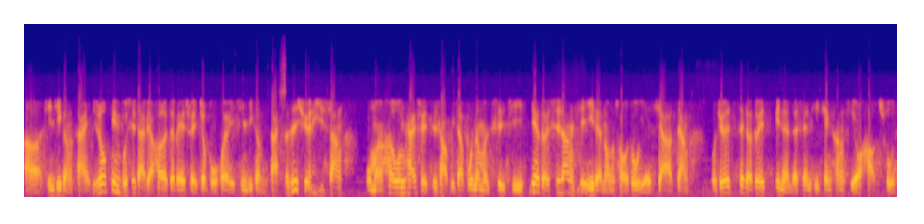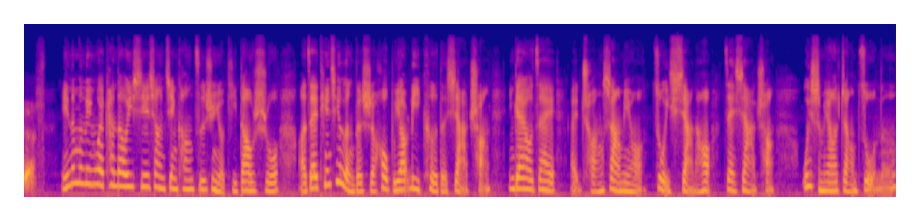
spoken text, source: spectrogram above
呃心肌梗塞，也就是说并不是代表喝了这杯水就不会心肌梗塞。可是学理上，我们喝温开水至少比较不那么刺激。第二个是让血液的浓稠度也下降。我觉得这个对病人的身体健康是有好处的。诶，那么另外看到一些像健康资讯有提到说，呃，在天气冷的时候不要立刻的下床，应该要在诶床上面哦坐一下，然后再下床。为什么要这样做呢？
